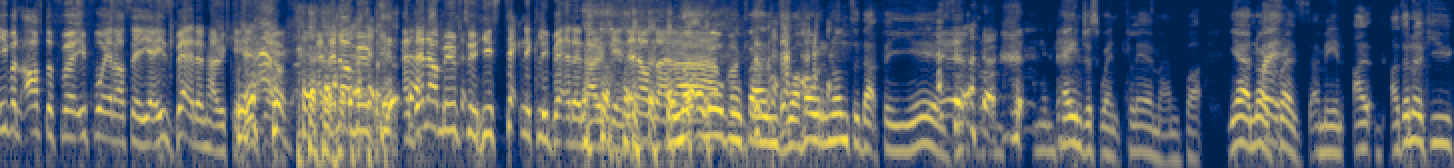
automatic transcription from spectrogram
even after 30, 40, I'll say, yeah, he's better than Harry Kane. He's and then I moved, and then I moved to he's technically better than Harry Kane. Then I was like, A lot of ah, Liverpool fans were holding on to that for years. and then Kane just went clear, man. But yeah, no, Wait. Prez. I mean, I, I don't know if you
